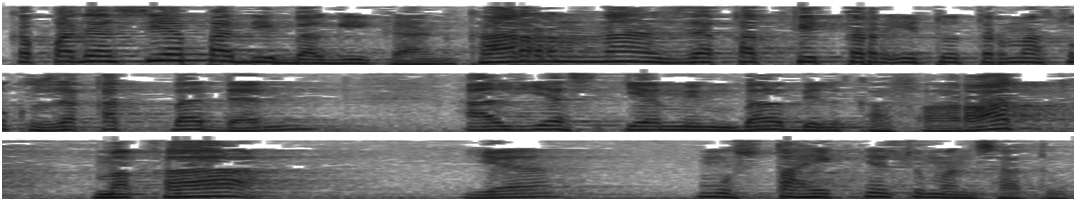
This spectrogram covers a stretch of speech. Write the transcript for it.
kepada siapa dibagikan? Karena zakat fitr itu termasuk zakat badan alias ya mimbabil kafarat, maka ya mustahiknya cuma satu.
